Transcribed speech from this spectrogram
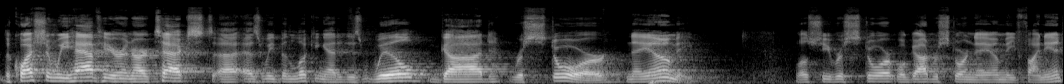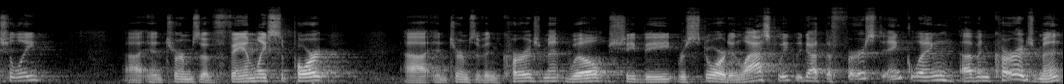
The question we have here in our text, uh, as we've been looking at it, is Will God restore Naomi? Will she restore, will God restore Naomi financially, uh, in terms of family support, uh, in terms of encouragement? Will she be restored? And last week we got the first inkling of encouragement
